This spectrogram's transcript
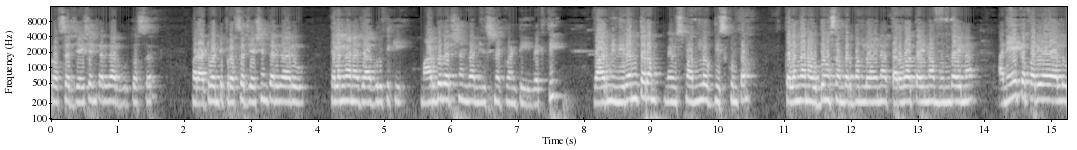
ప్రొఫెసర్ జయశంకర్ గారు గుర్తొస్తారు. మరి అటువంటి ప్రొఫెసర్ జయశంకర్ గారు తెలంగాణ జాగృతికి మార్గదర్శనంగా నిలిచినటువంటి వ్యక్తి. వారిని నిరంతరం మేము స్మరణలోకి తీసుకుంటాం. తెలంగాణ ఉద్యమ సందర్భంలో అయినా తర్వాత అయినా ముందైనా అనేక పర్యాయాలు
